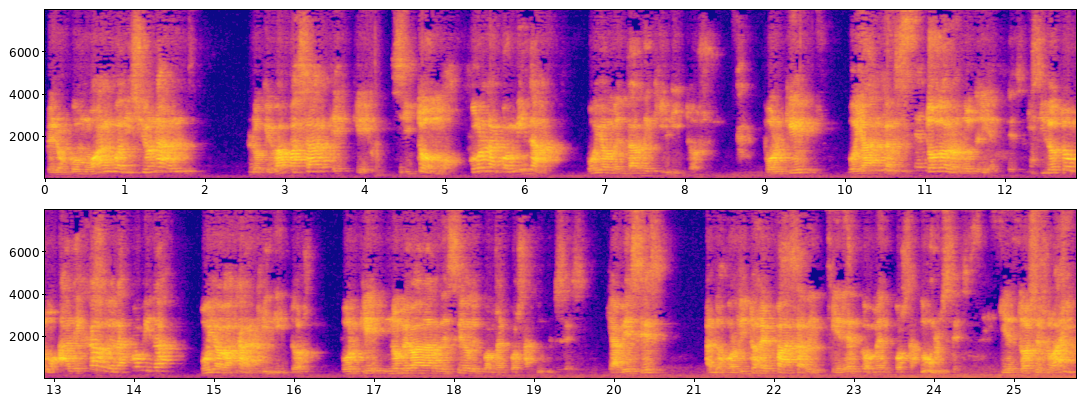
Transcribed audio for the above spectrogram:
Pero como algo adicional, lo que va a pasar es que si tomo con la comida, voy a aumentar de kilitos, porque voy a todos los nutrientes. Y si lo tomo alejado de las comidas, voy a bajar kilitos, porque no me va a dar deseo de comer cosas dulces, que a veces a los gorditos les pasa de querer comer cosas dulces. Y entonces, ay,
